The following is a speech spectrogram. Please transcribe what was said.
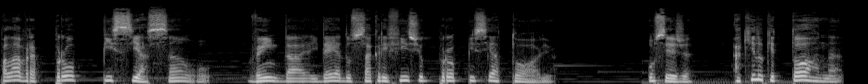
Palavra propiciação vem da ideia do sacrifício propiciatório. Ou seja, aquilo que torna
